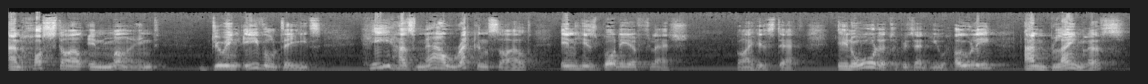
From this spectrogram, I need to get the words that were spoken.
and hostile in mind, doing evil deeds, he has now reconciled in his body of flesh by his death, in order to present you holy and blameless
